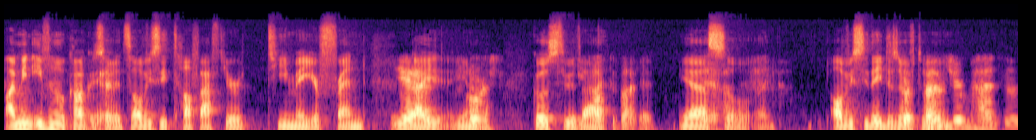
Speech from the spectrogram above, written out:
I mean, even Lukaku said it's obviously tough after your teammate, your friend, Yeah, guy, you know, course. goes through He that. talked about it. Yeah, yeah. so uh, obviously they deserve But to win. Belgium has a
